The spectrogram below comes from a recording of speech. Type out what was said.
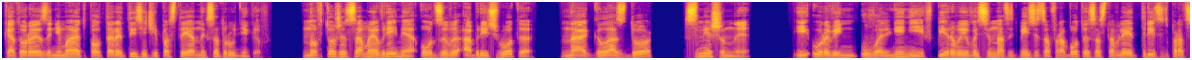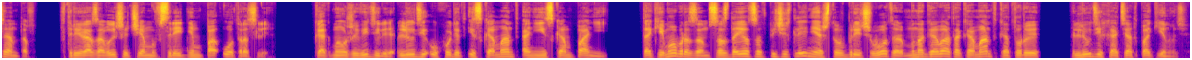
которое занимают полторы тысячи постоянных сотрудников. Но в то же самое время отзывы о Bridgewater на Glassdoor смешанные, и уровень увольнений в первые 18 месяцев работы составляет 30%, в три раза выше, чем в среднем по отрасли. Как мы уже видели, люди уходят из команд, а не из компаний. Таким образом, создается впечатление, что в Bridgewater многовато команд, которые люди хотят покинуть.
